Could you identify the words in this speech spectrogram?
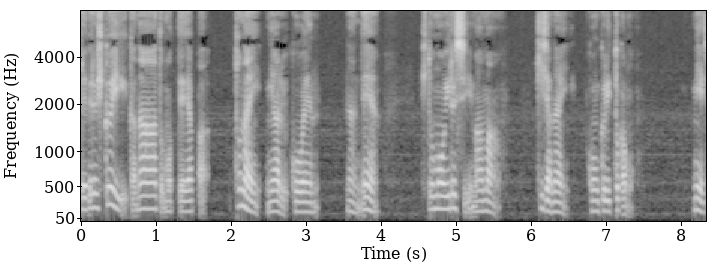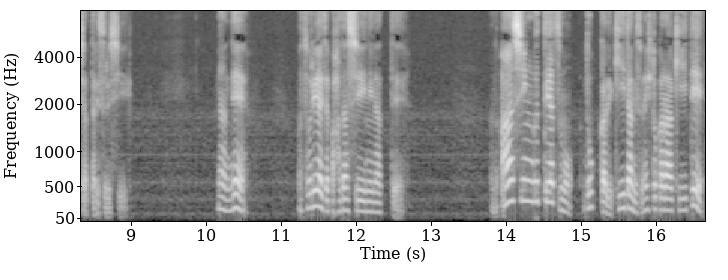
レベル低いかなと思って、やっぱ、都内にある公園なんで、人もいるし、まあまあ、木じゃないコンクリとかも見えちゃったりするし。なんで、まあ、とりあえずやっぱ裸足になって、あの、アーシングってやつもどっかで聞いたんですよね。人から聞いて、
